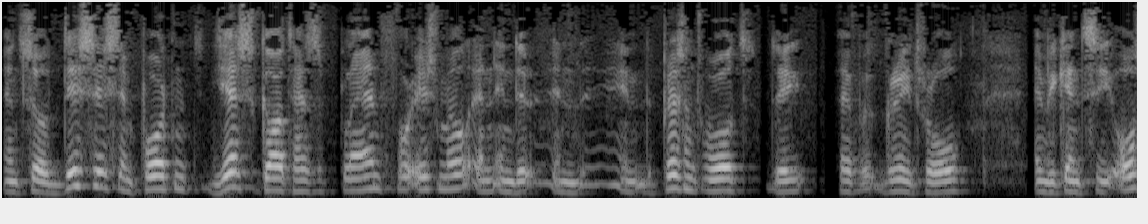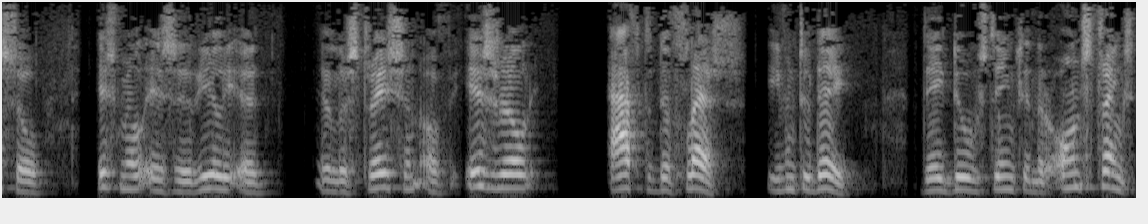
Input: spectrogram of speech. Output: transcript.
And so this is important. Yes, God has a plan for Ishmael, and in the in in the present world they have a great role. And we can see also Ishmael is a really an illustration of Israel after the flesh, even today. They do things in their own strength,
